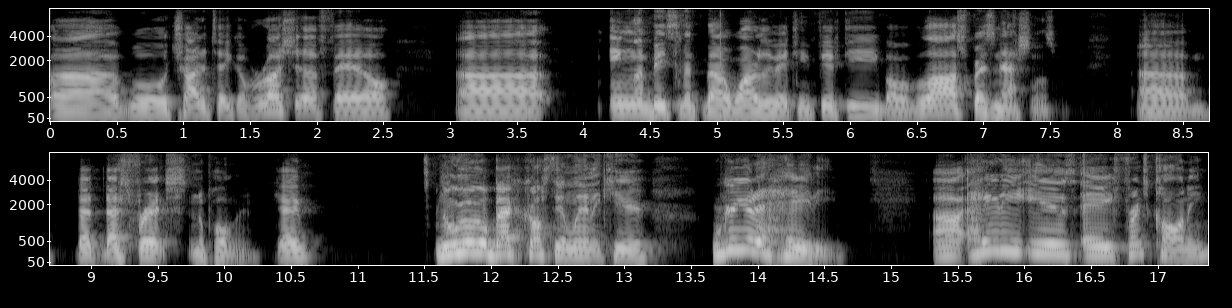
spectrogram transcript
Uh, will try to take over Russia, fail. Uh, England beats him at the Battle of Waterloo, 1850. Blah blah blah. Spreads nationalism. Um, that that's French Napoleon. Okay. Then we're gonna go back across the Atlantic here. We're gonna go to Haiti. Uh, Haiti is a French colony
